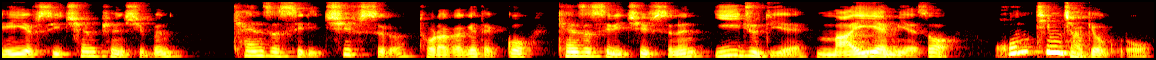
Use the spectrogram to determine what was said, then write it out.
AFC 챔피언십은 캔자시티 치프스로 돌아가게 됐고 캔자시티 치프스는 2주 뒤에 마이애미에서 홈팀 자격으로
